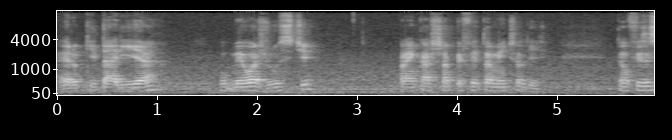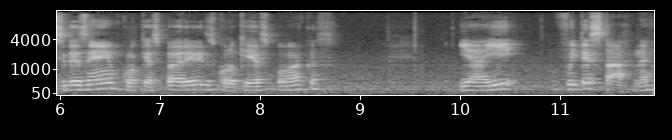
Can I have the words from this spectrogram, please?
era o que daria o meu ajuste para encaixar perfeitamente ali. Então fiz esse desenho, coloquei as paredes, coloquei as porcas e aí fui testar, né?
